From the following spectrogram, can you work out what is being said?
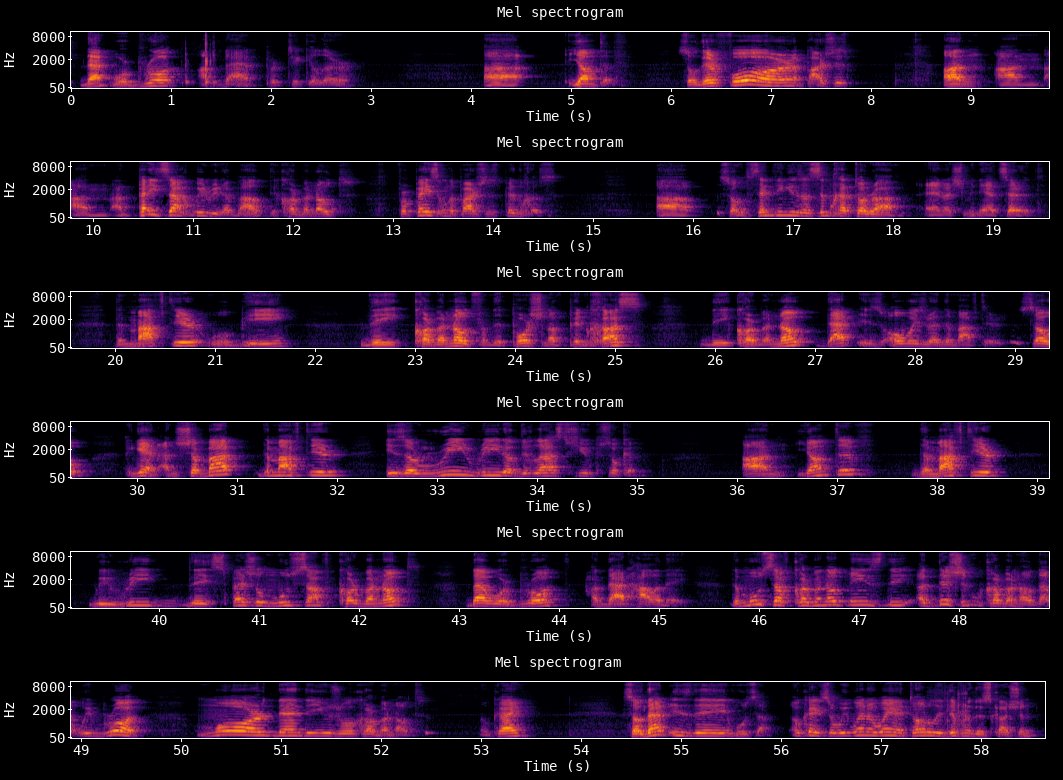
that were brought on that particular uh, Yom Tov. So therefore, Parshas on on on on Pesach we read about the korbanot for Pesach on the Parshas Pinchas. Uh, so the same thing is a Simchat Torah and a Atzeret the maftir will be the korbanot from the portion of Pinchas, the korbanot that is always read the maftir. So again, on Shabbat, the maftir is a reread of the last few psukim. On Yontiv, the maftir, we read the special Musaf korbanot that were brought on that holiday. The Musaf korbanot means the additional korbanot that we brought more than the usual korbanot. Okay? So that is the Musaf. Okay, so we went away a totally different discussion.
